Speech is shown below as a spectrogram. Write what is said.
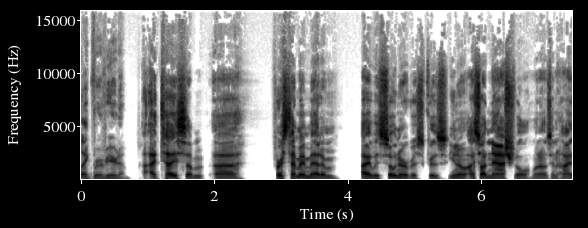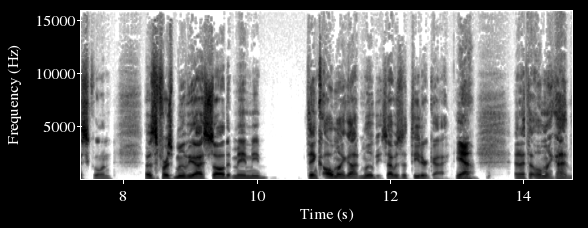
like revered him. I tell you something. Uh, first time I met him, I was so nervous because you know I saw Nashville when I was in high school, and that was the first movie I saw that made me think, "Oh my God, movies!" I was a theater guy, Yeah. and I thought, "Oh my God,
